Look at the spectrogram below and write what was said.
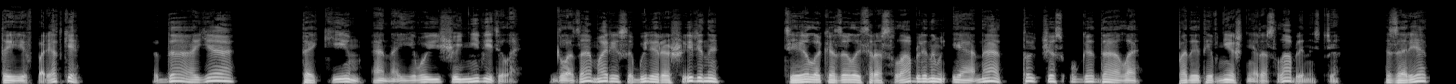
«Ты в порядке?» «Да, я...» Таким она его еще не видела. Глаза Мариса были расширены, тело казалось расслабленным, и она тотчас угадала под этой внешней расслабленностью заряд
